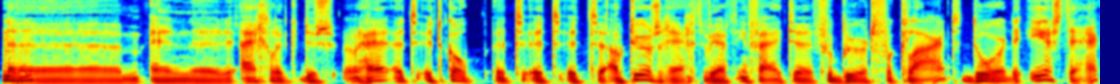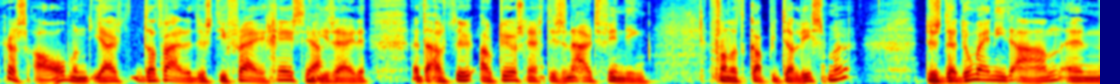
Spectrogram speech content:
Ehm, en eh, eigenlijk dus het, het, koop, het, het, het auteursrecht werd in feite verbeurd verklaard door de eerste hackers al. Want juist dat waren dus die vrije geesten Ja. die zeiden: het auteur- auteursrecht is een uitvinding van het kapitalisme. Dus daar doen wij niet aan. En.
